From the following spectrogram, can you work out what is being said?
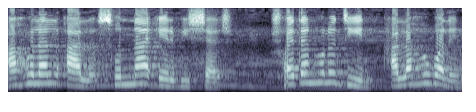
আহলাল আল সুন্না এর বিশ্বাস। শয়তান হলো জিন। আল্লাহ বলেন,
